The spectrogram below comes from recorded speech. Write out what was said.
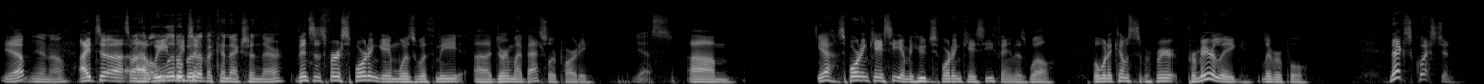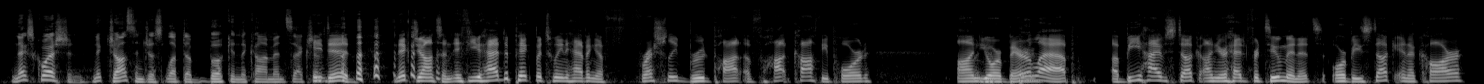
Yep. You know, I t- uh, so I have uh, a little bit of a connection there. Vince's first sporting game was with me uh, during my bachelor party. Yes. Um, yeah, Sporting KC. I'm a huge Sporting KC fan as well. But when it comes to Premier, Premier League, Liverpool. Next question. Next question. Nick Johnson just left a book in the comment section. He did. Nick Johnson, if you had to pick between having a freshly brewed pot of hot coffee poured on your bare lap, a beehive stuck on your head for two minutes, or be stuck in a car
